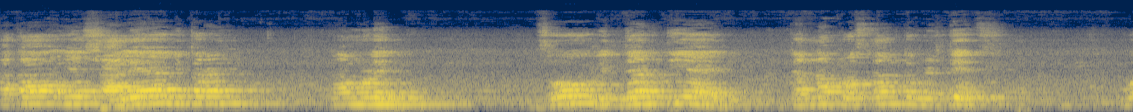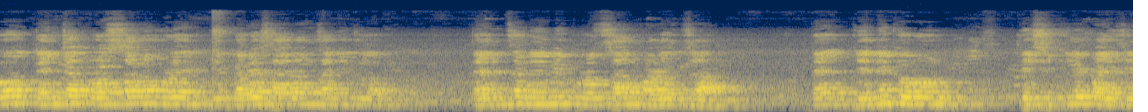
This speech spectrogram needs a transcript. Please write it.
आता हे शालेय वितरणामुळे जो विद्यार्थी आहे त्यांना प्रोत्साहन तर मिळतेच. व त्यांच्या प्रोत्साहनामुळे जे करे साहेबांनी सांगितलं त्यांचं नेहमी प्रोत्साहन वाढत जा. त्या जेणेकरून ते शिकले पाहिजे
